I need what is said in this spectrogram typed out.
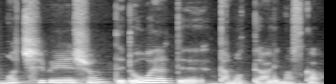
モチベーションってどうやって保ってはりますか？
